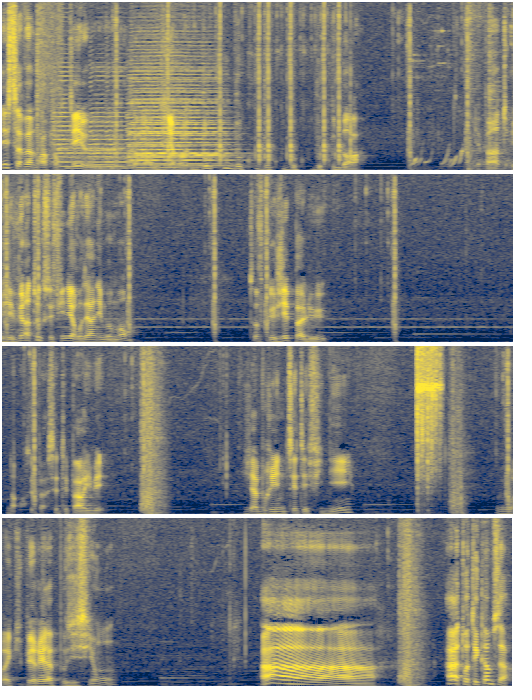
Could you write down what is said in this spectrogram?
Et ça va me rapporter, euh, comment dire, beaucoup, beaucoup, beaucoup, J'ai vu un truc se finir au dernier moment. Sauf que j'ai pas lu. Non, pas, c'était pas arrivé. Yabrin, c'était fini. Vous récupérez la position. Ah Ah, toi, t'es comme ça.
